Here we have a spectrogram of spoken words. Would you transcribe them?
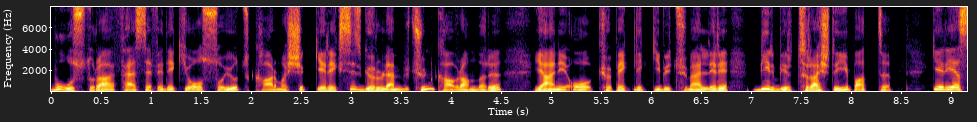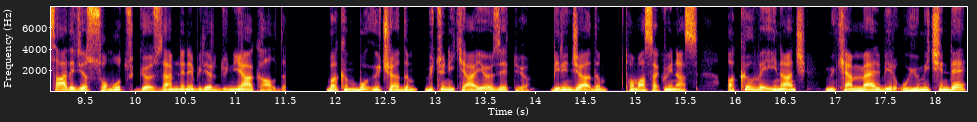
Bu ustura felsefedeki o soyut, karmaşık, gereksiz görülen bütün kavramları yani o köpeklik gibi tümelleri bir bir tıraşlayıp attı. Geriye sadece somut, gözlemlenebilir dünya kaldı. Bakın bu üç adım bütün hikayeyi özetliyor. Birinci adım Thomas Aquinas. Akıl ve inanç mükemmel bir uyum içinde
